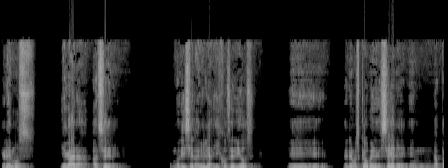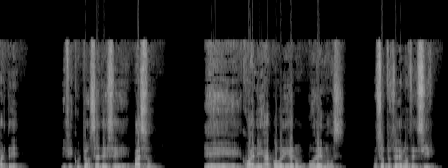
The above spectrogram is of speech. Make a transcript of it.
queremos llegar a, ser, como dice la Biblia, hijos de Dios. Eh, tenemos que obedecer en la parte dificultosa de ese vaso. Juan y Jacobo dijeron, podemos, nosotros debemos decir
